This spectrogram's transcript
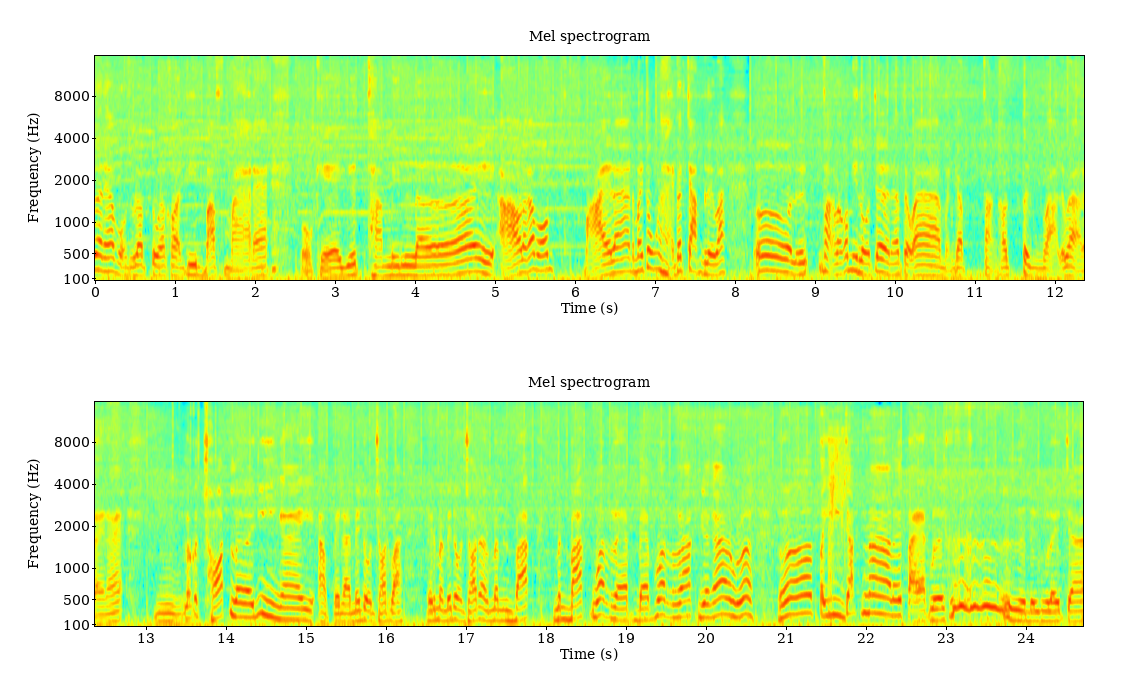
ด้วยนะครับผมสำหรับตัวละครที่บัฟมานะ โอเค ยึดทำมินเลย เอาละครับผม ไปแล้วทำไมต้องหายประจำเลยวะเออ หรือฝั่งเราก็มีโรเจอร์นะครับแต่ว่าเหมือนกับฝั่งเขาตึงกว่าหรือว่าอะไรนะอืมแล้วก็ช็อตเลยนี่ไงอะเป็นอะไรไม่โดนช็อตวะเป็นมันไม่โดนช็อตอะมันบั๊กมันบั๊กว่าแรบแบบว่ารักอย่างนั้นเหรอเออตียัดหน้าเลยแตกเลยดึงเลยจ้า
